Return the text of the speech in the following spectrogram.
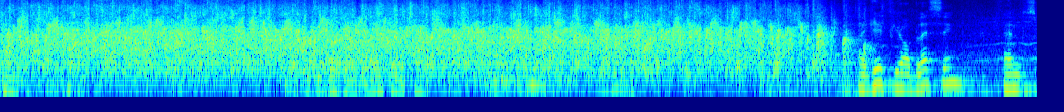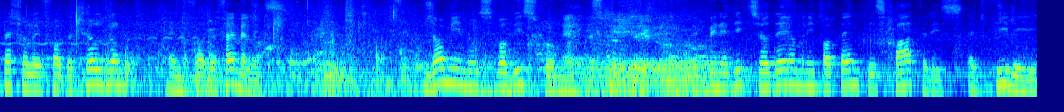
part. I give you a blessing, and especially for the children and for the families. Dominus vobiscum, et benedictio Dei omnipotentis Patris, et Filii,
